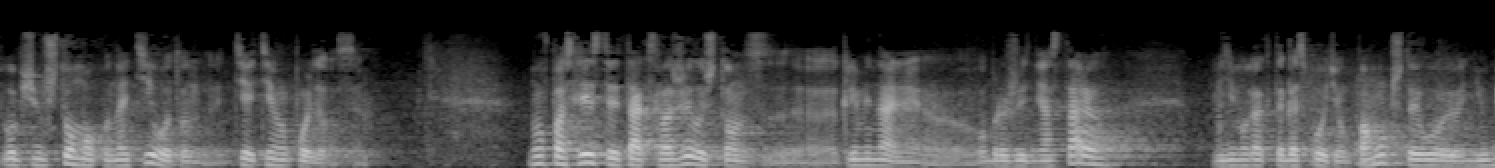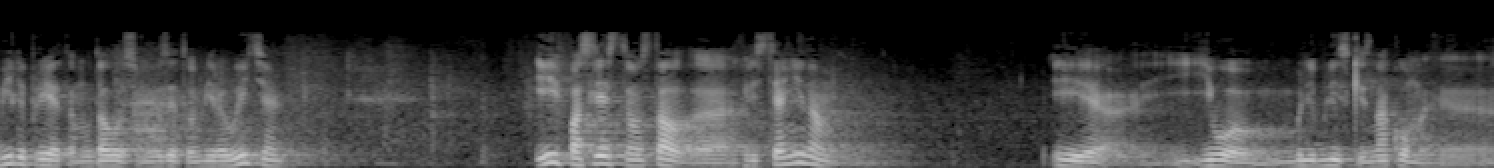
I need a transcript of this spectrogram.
в общем, что мог он найти, вот он тем и пользовался. Ну, впоследствии так сложилось, что он э, криминальный образ жизни оставил. Видимо, как-то Господь ему помог, что его не убили при этом, удалось ему из этого мира выйти. И впоследствии он стал э, христианином, и его были близкие знакомые, э,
